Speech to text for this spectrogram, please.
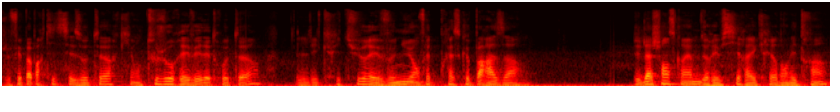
Je ne fais pas partie de ces auteurs qui ont toujours rêvé d'être auteurs. L'écriture est venue en fait presque par hasard. J'ai de la chance quand même de réussir à écrire dans les trains.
